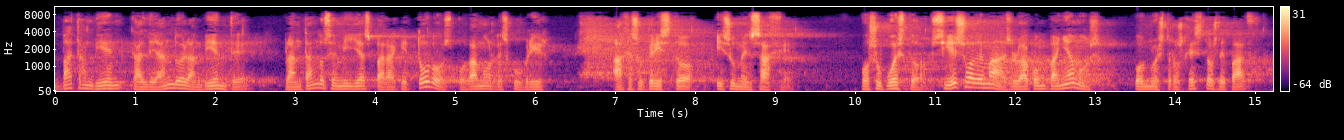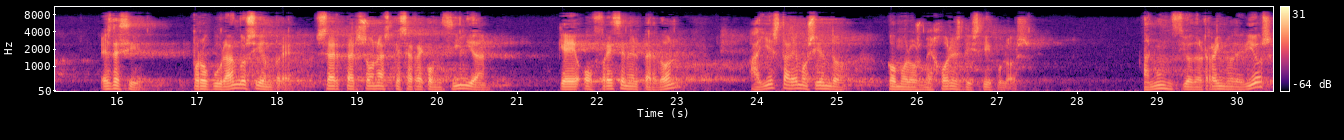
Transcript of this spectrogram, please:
va también caldeando el ambiente, plantando semillas para que todos podamos descubrir a Jesucristo y su mensaje. Por supuesto, si eso además lo acompañamos con nuestros gestos de paz, es decir, procurando siempre ser personas que se reconcilian, que ofrecen el perdón, allí estaremos siendo como los mejores discípulos. Anuncio del reino de Dios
